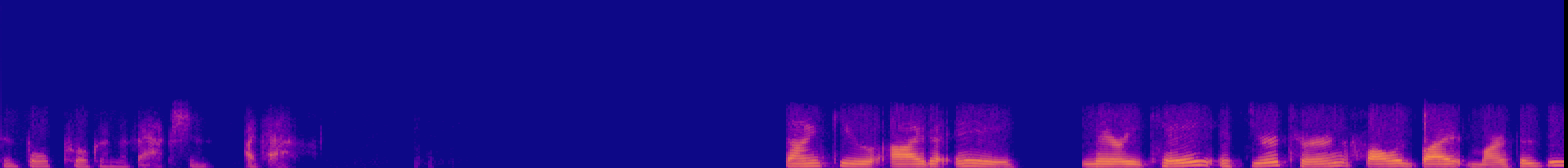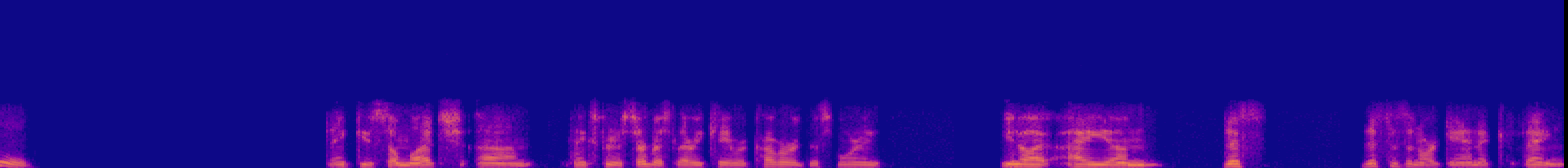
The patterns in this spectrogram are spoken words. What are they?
simple program of action. I pass. Thank you, Ida A. Larry K., it's your turn, followed by Martha Z. Thank you so much. Um, thanks for your service, Larry K. Recovered this morning. You know, I, I um, this this is an organic thing.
